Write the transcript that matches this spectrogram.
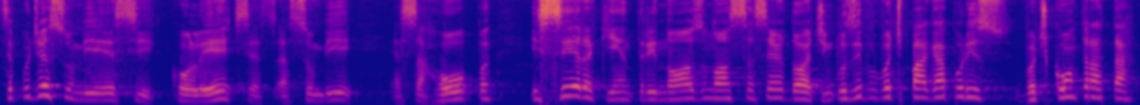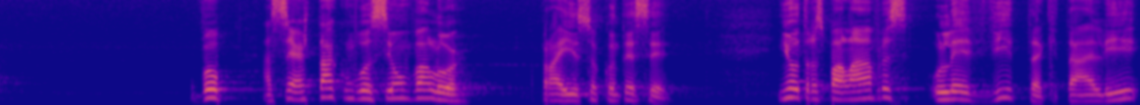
Você podia assumir esse colete, assumir essa roupa e ser aqui entre nós o nosso sacerdote. Inclusive, eu vou te pagar por isso, vou te contratar. Vou acertar com você um valor para isso acontecer. Em outras palavras, o levita que está ali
